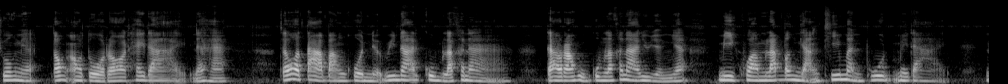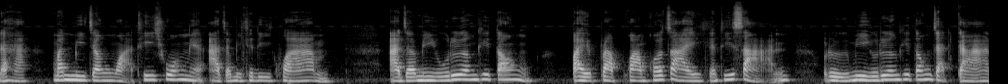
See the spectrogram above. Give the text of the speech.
ช่วงเนี้ยต้องเอาตัวรอดให้ได้นะคะเจ้าตาบางคนเนี่ยวินาศกลุ่มลัคนา ดาวราหูกลุ่มลัคนาอยู่อย่างเงี้ย มีความลับบางอย่างที่มันพูดไม่ได้นะคะมันมีจังหวะที่ช่วงเนี้ยอาจจะมีคดีความ อาจจะมีเรื่องที่ต้องไปปรับความเข้าใจกันที่ศาลหรือมีเรื่องที่ต้องจัดการ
